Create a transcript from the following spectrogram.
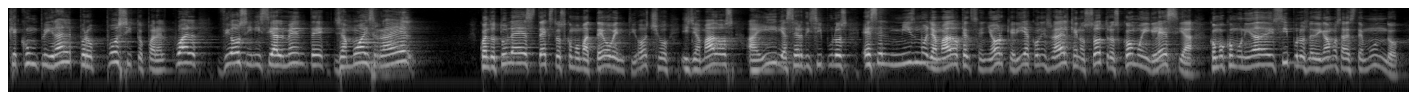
que cumplirá el propósito para el cual Dios inicialmente llamó a Israel. Cuando tú lees textos como Mateo 28 y llamados a ir y a ser discípulos, es el mismo llamado que el Señor quería con Israel, que nosotros como iglesia, como comunidad de discípulos le digamos a este mundo,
